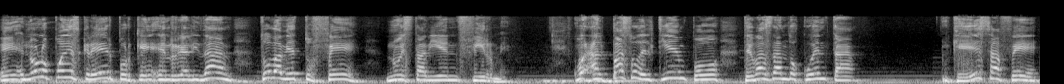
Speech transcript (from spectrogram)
Eh, no lo puedes creer porque en realidad todavía tu fe no está bien firme al paso del tiempo te vas dando cuenta que esa fe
